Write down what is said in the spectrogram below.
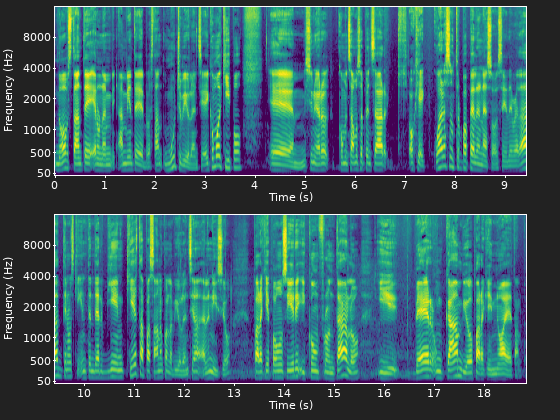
no obstante, era un ambiente de bastante, mucha violencia. Y como equipo eh, misionero comenzamos a pensar, ok, ¿cuál es nuestro papel en eso? O de verdad tenemos que entender bien qué está pasando con la violencia al inicio para que podamos ir y confrontarlo y ver un cambio para que no haya tanto.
